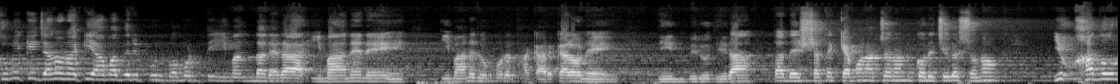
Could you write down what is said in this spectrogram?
তুমি কি জানো নাকি আমাদের পূর্ববর্তী ইমানদারেরা ইমান এনে, ইমানের উপরে থাকার কারণে দিন বিরোধীরা তাদের সাথে কেমন আচরণ করেছিল শোনো। ইউখাদুর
